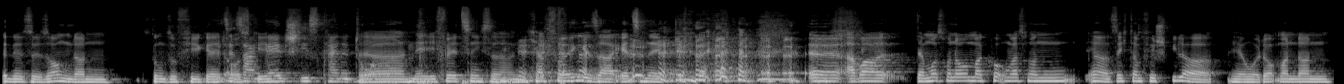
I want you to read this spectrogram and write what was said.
in der Saison dann so und so viel Geld ausgeben. Sagen, Geld schießt keine Tore. Äh, nee, ich will es nicht sagen. Ich habe es vorhin gesagt, jetzt nicht. äh, aber da muss man auch mal gucken, was man ja, sich dann für Spieler herholt. Ob man dann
